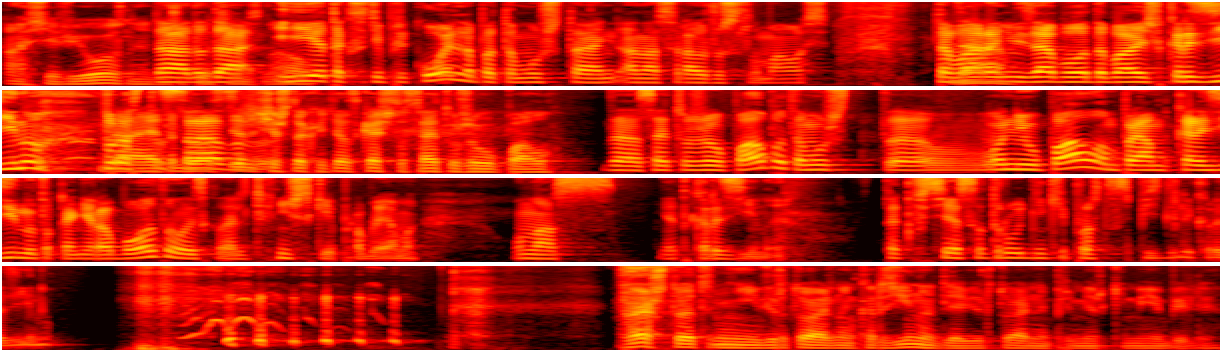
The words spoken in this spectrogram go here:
А, серьезно? Да, да, да. И это, кстати, прикольно, потому что она сразу же сломалась. Товары да. нельзя было добавить в корзину. Да, просто это сразу. было следующее, что хотел сказать, что сайт уже упал. Да, сайт уже упал, потому что он не упал, он прям корзина только не работала, и сказали, технические проблемы. У нас нет корзины. Так все сотрудники просто спиздили корзину. Знаешь, что это не виртуальная корзина для виртуальной примерки мебели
